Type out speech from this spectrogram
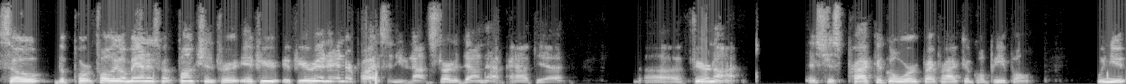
So the portfolio management function for if you if you're in an enterprise and you've not started down that path yet, uh, fear not. It's just practical work by practical people when you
